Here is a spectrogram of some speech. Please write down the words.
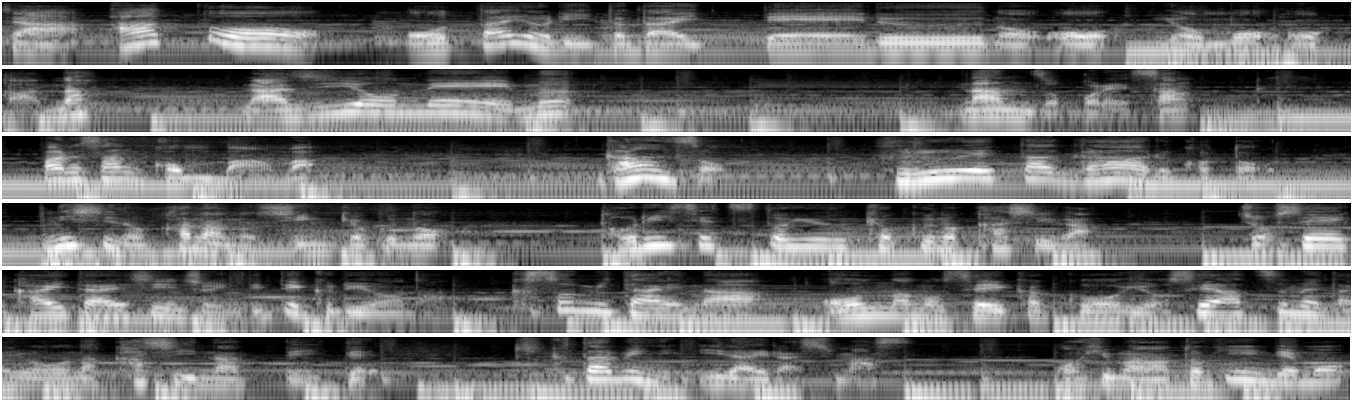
じゃあ、あと、お便りいただいてるのを読もうかな。ラジオネーム、なんぞこれさん。パルさんこんばんは。元祖、震えたガールこと、西野カナの新曲の、トリセツという曲の歌詞が、女性解体新書に出てくるような、クソみたいな女の性格を寄せ集めたような歌詞になっていて、聞くたびにイライラします。お暇な時にでも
